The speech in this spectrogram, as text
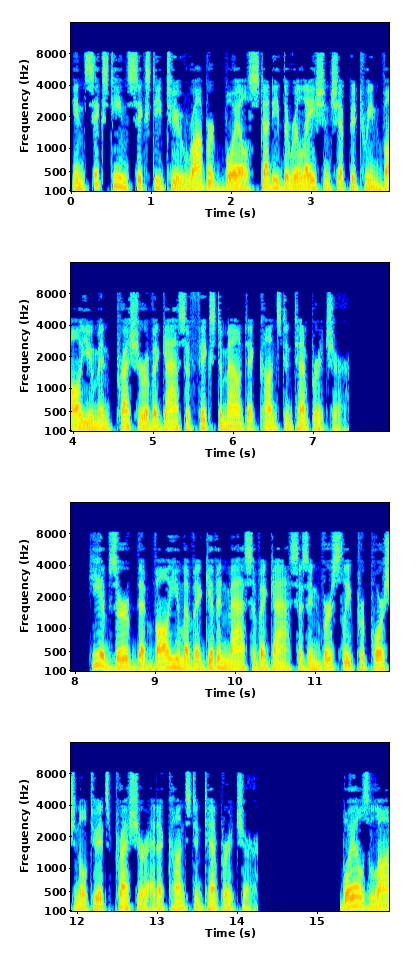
In 1662 Robert Boyle studied the relationship between volume and pressure of a gas of fixed amount at constant temperature. He observed that volume of a given mass of a gas is inversely proportional to its pressure at a constant temperature. Boyle's law,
